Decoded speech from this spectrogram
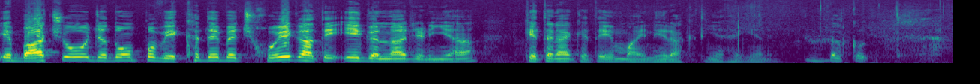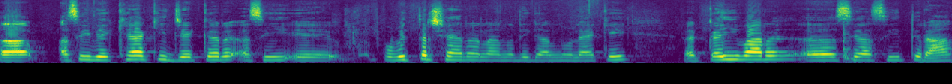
ਇਹ ਬਾਅਦ ਚੋਂ ਜਦੋਂ ਭਵਿੱਖ ਦੇ ਵਿੱਚ ਹੋਏਗਾ ਤੇ ਇਹ ਗੱਲਾਂ ਜਿਹੜੀਆਂ ਕਿਤੇ ਨਾ ਕਿਤੇ ਮਾਇਨੇ ਰੱਖਦੀਆਂ ਹੈਗੀਆਂ ਨੇ। ਬਿਲਕੁਲ। ਅਸੀਂ ਵੇਖਿਆ ਕਿ ਜੇਕਰ ਅਸੀਂ ਇਹ ਪਵਿੱਤਰ ਸ਼ਹਿਰ ਐਲਾਨ ਦੀ ਗੱਲ ਨੂੰ ਲੈ ਕੇ ਕਈ ਵਾਰ ਸਿਆਸੀ ਧਿਰਾਂ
